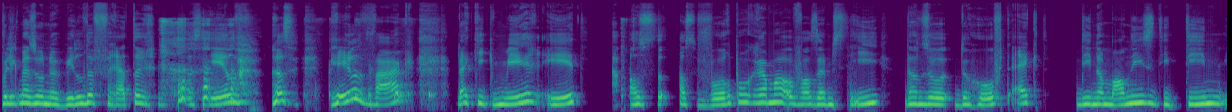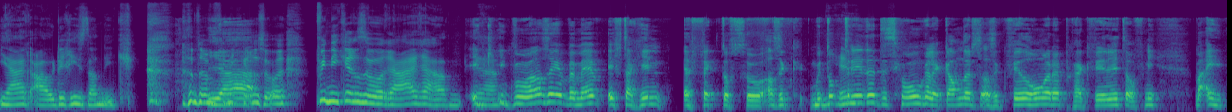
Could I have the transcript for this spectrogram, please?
voel ik mij zo'n wilde fretter. Dat is heel, dat is heel vaak dat ik meer eet als, als voorprogramma of als MC dan zo de hoofdact die een man is die tien jaar ouder is dan ik. Dan Ja. vind, ik er zo, vind ik er zo raar aan. Ik, ja. ik moet wel zeggen, bij mij heeft dat geen effect of zo. Als ik moet optreden, het is gewoon gelijk anders. Als ik veel honger heb, ga ik veel eten of niet. Maar ik,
